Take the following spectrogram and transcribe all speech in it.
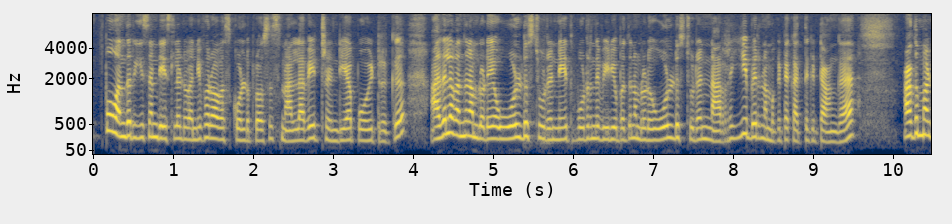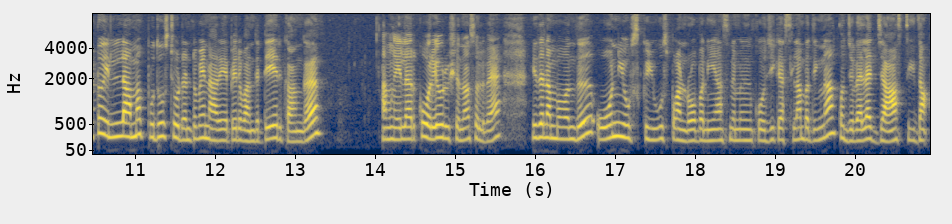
இப்போ வந்து ரீசெண்ட் டேஸில் twenty four hours cold process நல்லாவே ட்ரெண்டியாக போயிட்டுருக்கு. அதில் வந்து நம்மளுடைய ஓல்டு ஸ்டூடெண்ட் நேற்று போட்டிருந்த வீடியோ பார்த்து நம்மளோட ஓல்டு ஸ்டூடெண்ட் நிறைய பேர் நம்மக்கிட்ட கற்றுக்கிட்டாங்க அது மட்டும் இல்லாமல் புது ஸ்டூடெண்ட்டுமே நிறைய பேர் வந்துகிட்டே இருக்காங்க. அவங்க எல்லாருக்கும் ஒரே ஒரு விஷயம் தான் சொல்லுவேன். இதை நம்ம வந்து ஓன் யூஸ்க்கு யூஸ் பண்ணுறோம் இப்போ நியாசினமென் கோஜிக் ஆசிட்லாம் பார்த்திங்கன்னா கொஞ்சம் விலை ஜாஸ்தி தான்.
